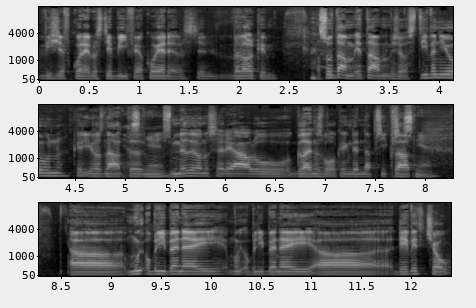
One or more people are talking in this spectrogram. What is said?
víš, že v Koreji prostě beef jako jede, prostě ve velkým. A jsou tam, je tam, že jo, Steven Yeun, který ho znáte Jasně. z milionu seriálů, Glenn z Walking Dead například. Přesně. Uh, můj oblíbený, můj oblíbený uh, David Chow, uh,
